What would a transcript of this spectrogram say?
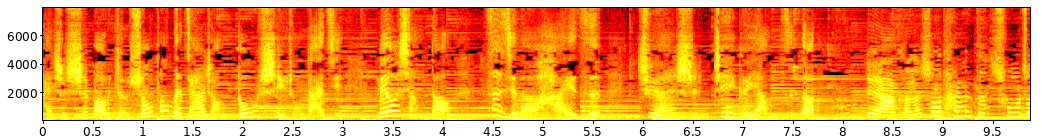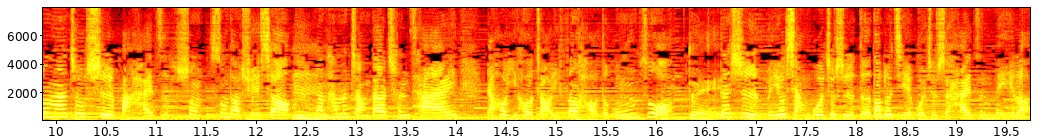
还是施暴者双方的家长都是一种打击。没有想到自己的孩子居然是这个样子的。对啊，可能说他们的初衷呢，就是把孩子送送到学校，嗯让他们长大成才，然后以后找一份好的工作。对，但是没有想过，就是得到的结果就是孩子没了，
